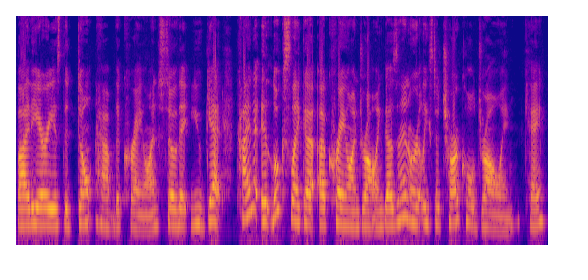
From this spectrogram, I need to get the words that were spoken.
by the areas that don't have the crayon so that you get kind of, it looks like a, a, crayon drawing, doesn't it? Or at least a charcoal drawing, okay?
